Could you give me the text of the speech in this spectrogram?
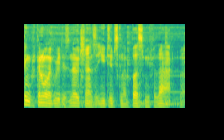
Think we can all agree there's no chance that YouTube's gonna bust me for that, but.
